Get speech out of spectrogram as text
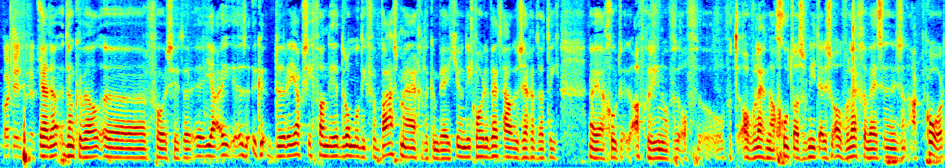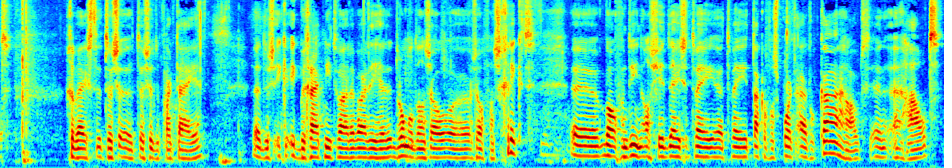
korte interruptie. Ja, da- dank u wel, eh, voorzitter. Eh, ja, ik- ik- de reactie van de heer Drommel die verbaast me eigenlijk een beetje. Want ik hoorde de wethouder zeggen dat hij, nou ja goed, afgezien of, of, of het overleg nou goed was of niet. Er is overleg geweest en er is een akkoord geweest tussen, tussen de partijen. Eh, dus ik, ik begrijp niet waar, waar de heer Drommel dan zo, eh, zo van schrikt. Eh, bovendien, als je deze twee, twee takken van sport uit elkaar houdt en, haalt...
